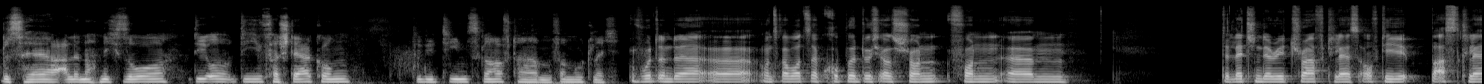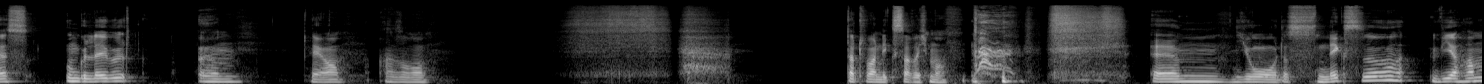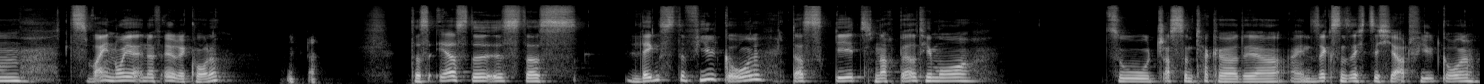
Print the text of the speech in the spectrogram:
Bisher alle noch nicht so die, die Verstärkung die die Teams gehofft haben, vermutlich. Wurde in der äh, unserer WhatsApp-Gruppe durchaus schon von ähm, der Legendary Draft Class auf die Bust Class umgelabelt. Ähm, ja, also das war nix, sag ich mal. ähm, jo, das nächste, wir haben zwei neue NFL-Rekorde. Das erste ist das längste Field Goal. Das geht nach Baltimore zu Justin Tucker, der ein 66 Yard Field Goal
